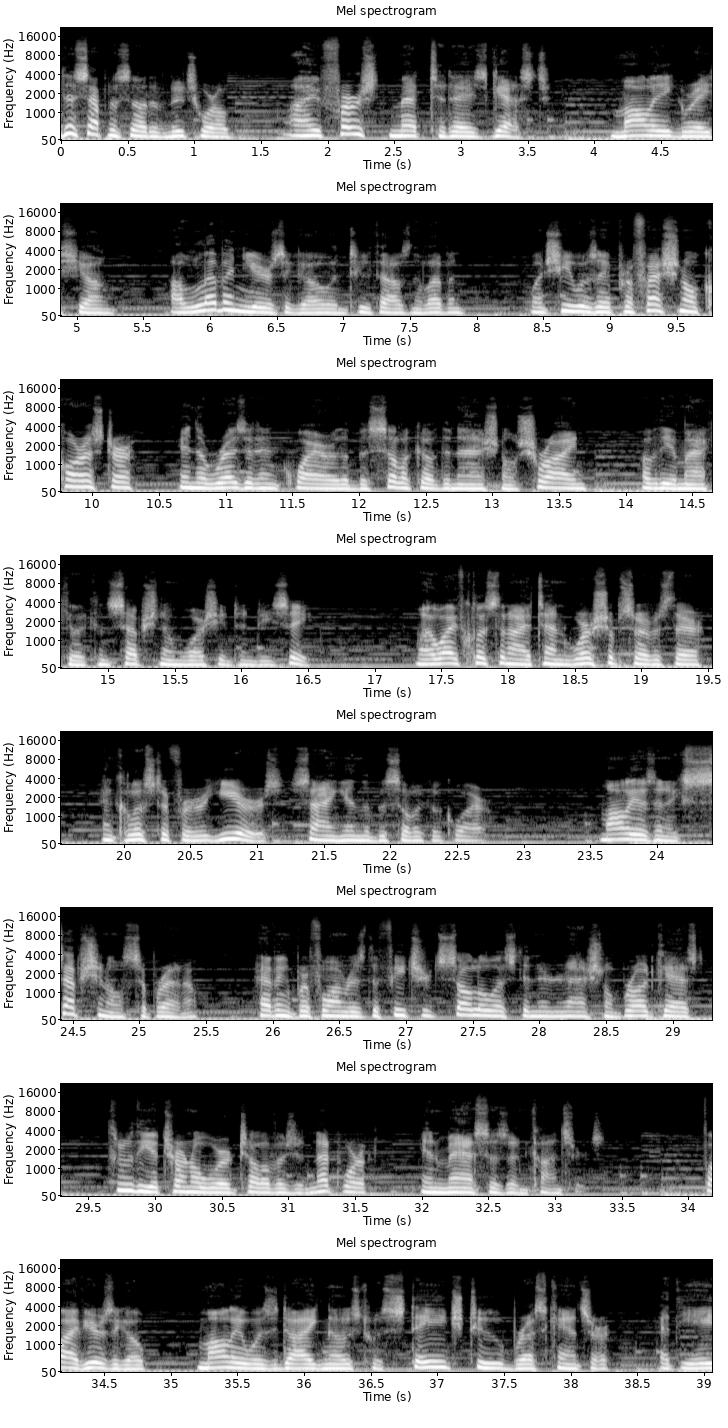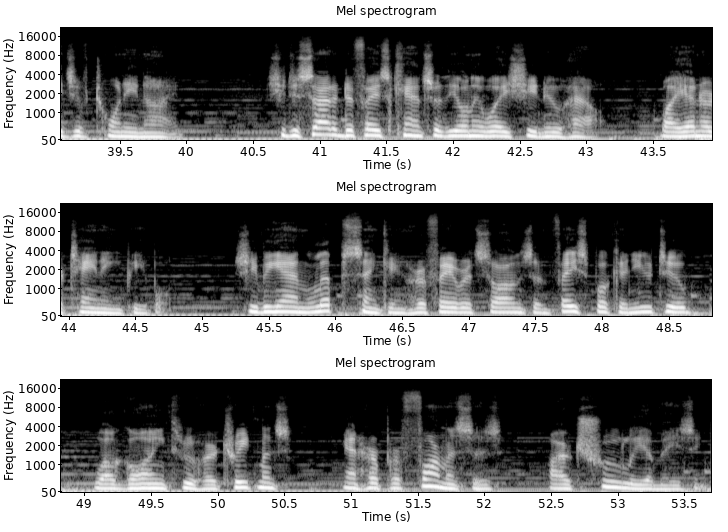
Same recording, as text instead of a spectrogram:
On this episode of Newt's World, I first met today's guest, Molly Grace Young. 11 years ago in 2011 when she was a professional chorister in the resident choir of the Basilica of the National Shrine of the Immaculate Conception in Washington, D.C. My wife Callista and I attend worship service there, and Callista for years sang in the Basilica choir. Molly is an exceptional soprano, having performed as the featured soloist in international broadcast through the Eternal Word television network in masses and concerts. Five years ago, Molly was diagnosed with stage 2 breast cancer at the age of 29. She decided to face cancer the only way she knew how by entertaining people. She began lip syncing her favorite songs on Facebook and YouTube while going through her treatments, and her performances are truly amazing.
